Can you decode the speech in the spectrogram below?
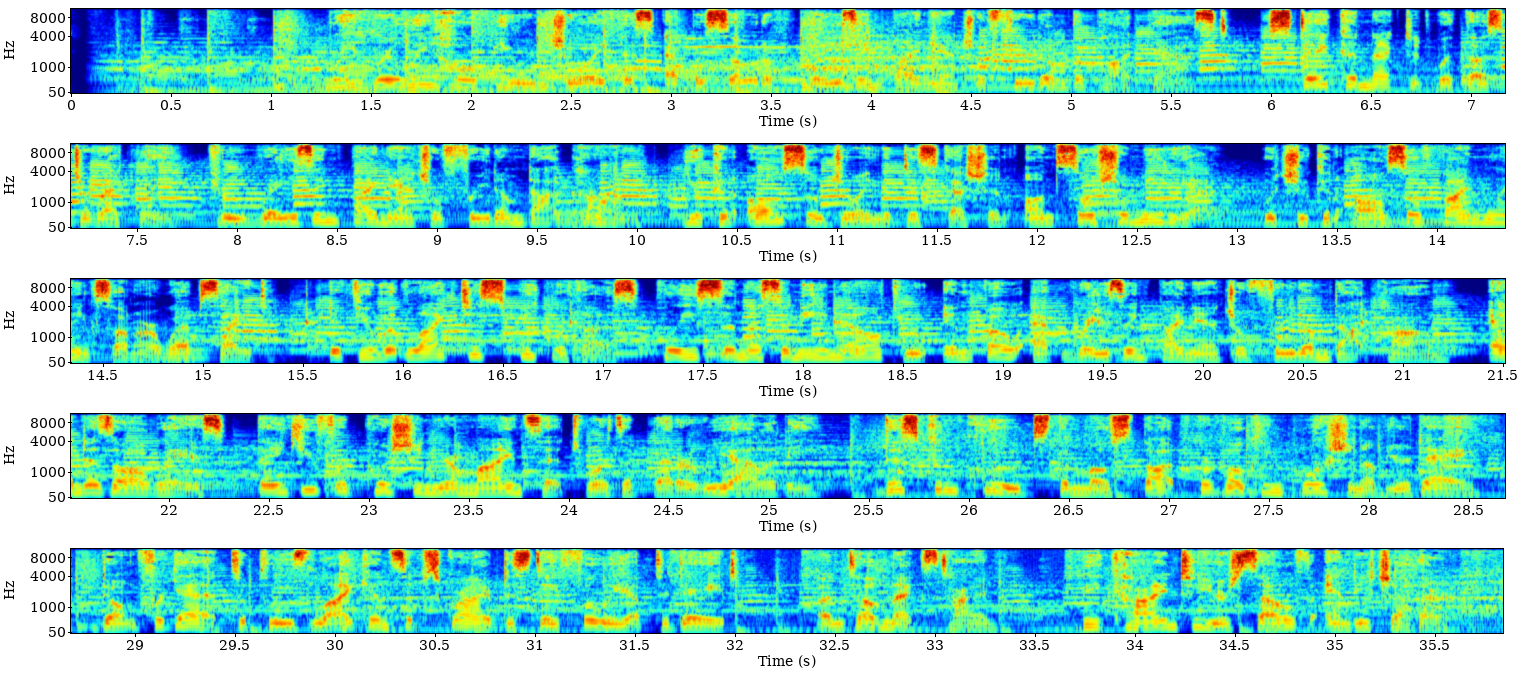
We really hope you enjoyed this episode of Raising Financial Freedom, the podcast. Stay connected with us directly through raisingfinancialfreedom.com. You can also join the discussion on social media, which you can also find links on our website. If you would like to speak with us, please send us an email through info at raisingfinancialfreedom.com. And as always, thank you for pushing your mindset towards a better reality. This concludes the most thought provoking portion of your day. Don't forget to please like and subscribe to stay fully up to date. Until next time, be kind to yourself and each other.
